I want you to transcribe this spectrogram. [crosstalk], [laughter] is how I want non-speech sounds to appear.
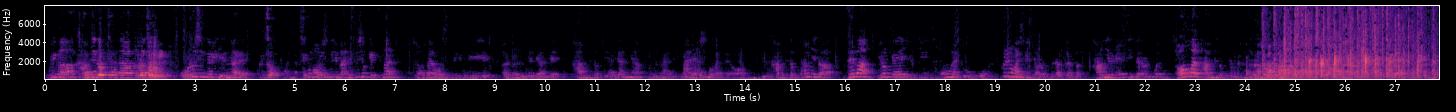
우리가 감지덕지하다 그런 소리를 어르신들이 옛날에 그죠? 지금 어르신들이 많이 쓰셨겠지만 정말 어르신들이 우리 젊은 세대한테 감지덕지 하지 않냐 그 소리 말씀 많이 하신 것 같아요. 그래서 감지덕지 합니다. 제가 이렇게 이렇게 정말 좋고 훌륭하신 여러분들 앞에서 강의를 할 수 있다는 건 정말 감지덕지합니다. 네,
